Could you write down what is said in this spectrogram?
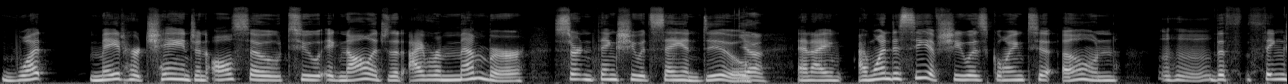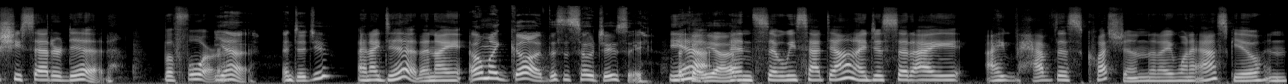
what made her change and also to acknowledge that I remember certain things she would say and do. Yeah. And I, I wanted to see if she was going to own mm-hmm. the th- things she said or did before. Yeah. And did you? And I did. And I, Oh my God, this is so juicy. yeah. Okay, yeah. And so we sat down and I just said, I I have this question that I want to ask you and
